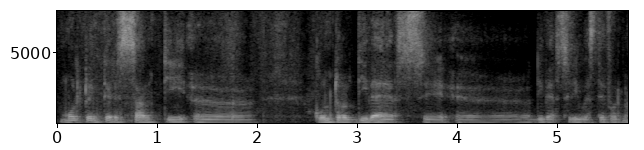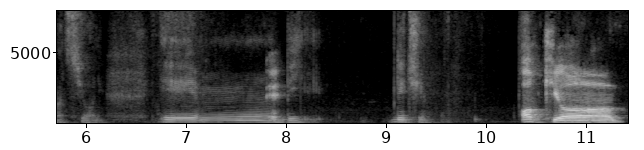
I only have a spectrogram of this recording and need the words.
molto interessanti eh, contro diverse, eh, diverse di queste formazioni. E, mh, Eh, di- dici, Occhio,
